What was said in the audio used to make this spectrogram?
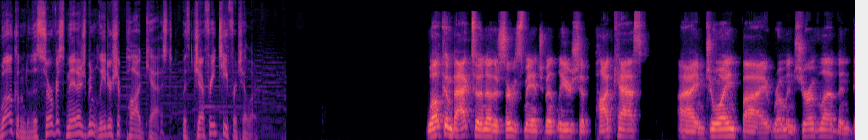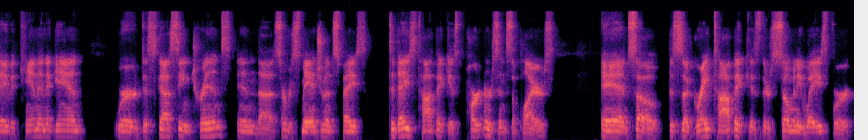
Welcome to the Service Management Leadership Podcast with Jeffrey Tefertiller. Welcome back to another Service Management Leadership Podcast. I'm joined by Roman Zhuravlev and David Cannon again. We're discussing trends in the service management space. Today's topic is partners and suppliers. And so this is a great topic because there's so many ways for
